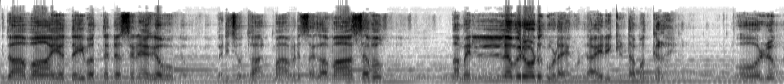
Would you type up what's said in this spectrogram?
പിതാവായ ദൈവത്തിന്റെ സ്നേഹവും പരിശുദ്ധാത്മാവിന്റെ സഹവാസവും നാം എല്ലാവരോടും കൂടെ ഉണ്ടായിരിക്കട്ടെ മക്കളെ. എപ്പോഴും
